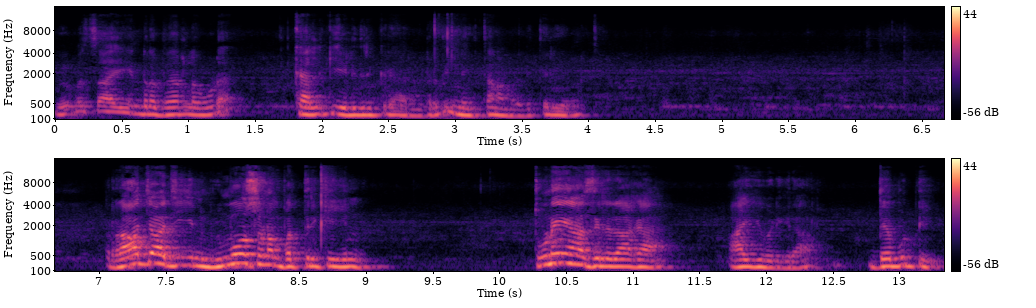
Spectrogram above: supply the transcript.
விவசாயி என்ற பெயரில் கூட கல்கி எழுதியிருக்கிறார்ன்றது இன்றைக்கி தான் நம்மளுக்கு தெரிய வருது. ராஜாஜியின் விமோசனம் பத்திரிகையின் துணை ஆசிரியராக ஆகிவிடுகிறார் டெபுட்டி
